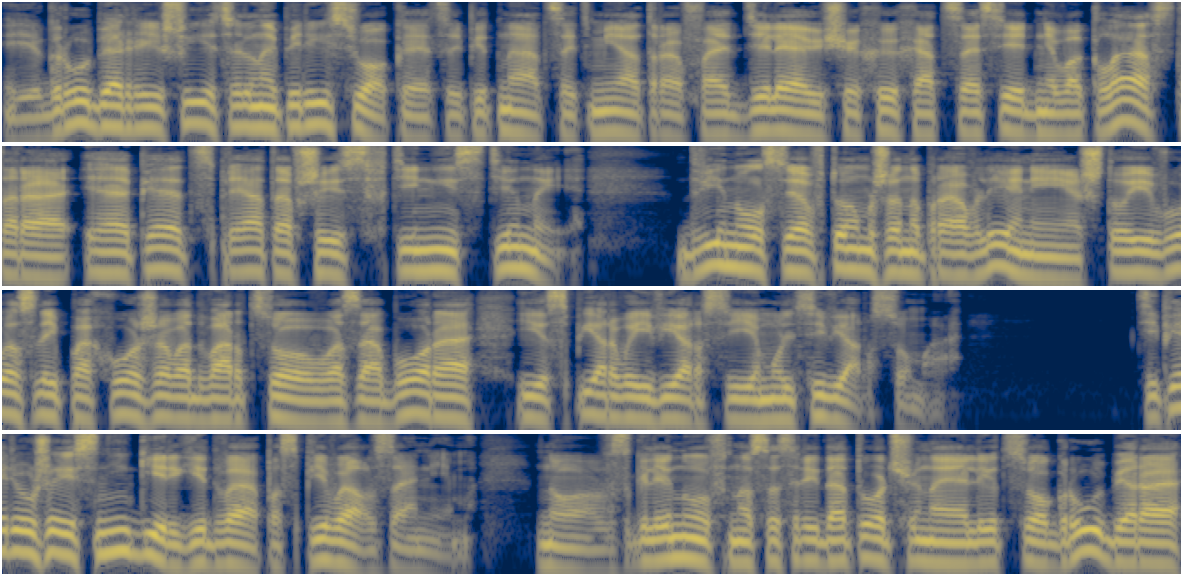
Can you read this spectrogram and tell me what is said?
И Грубер решительно пересек эти 15 метров, отделяющих их от соседнего кластера, и опять спрятавшись в тени стены, двинулся в том же направлении, что и возле похожего дворцового забора из первой версии мультиверсума. Теперь уже Снегирь едва поспевал за ним, но, взглянув на сосредоточенное лицо Грубера,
